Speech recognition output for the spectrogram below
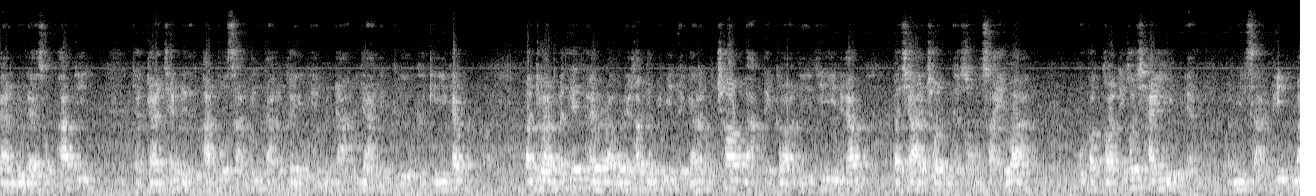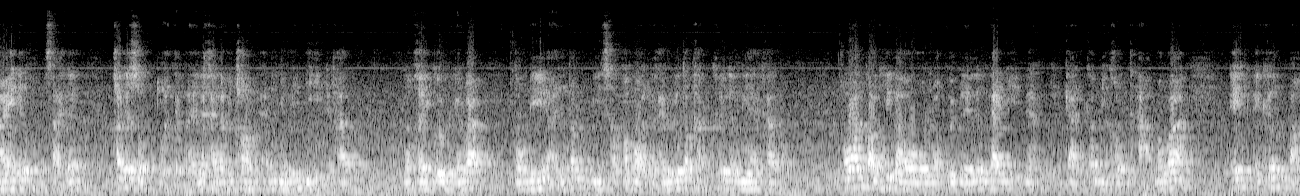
การดูแลสุขภาพที่จากการใช้ผลิตภัณฑ์พวกสารพิษต่างๆเราเคยเห็นปัญหาอย่างหนึ่งคือคืออย่างนี้ครับ ปัจจุบันประเทศไทยเรานะครับยังไม่มีหน่วยงานรับผิดชอบหลักในกรณีที่นะครับประชาชนเนี่ยสงสัยว่าอุปกรณ์ที่เขาใช้อยู่เนี่ยมันมีสารพิษไหมที่เขาสงสัยแล้วเขาจะส่งตรวจอย่างไรและใครรับผิดชอบอันนี้ยังไม่มีนะครับ เราเคยคุยกันว่า ตรงนี้อาจจะต้องมีสคบหรือใครไม่รู้ต้องขับเคลื่อนเรื่องนี้ครับเพราะว่าตอนที่เราเราคุยไประเด็นเรื่องไร่ดินเนี่ยเหมือนกันก็มีคนถามมาว่าเอ๊ะไอ้เครื่องเป่า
